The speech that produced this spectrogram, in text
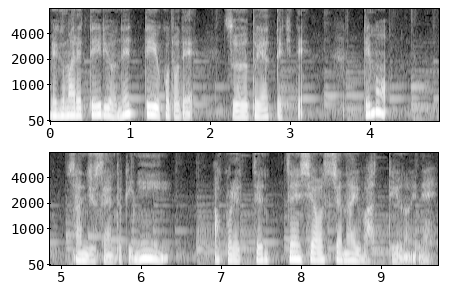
恵まれているよねっていうことでずっとやってきて。でも30歳の時にあこれ全然幸せじゃないわっていうのにね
